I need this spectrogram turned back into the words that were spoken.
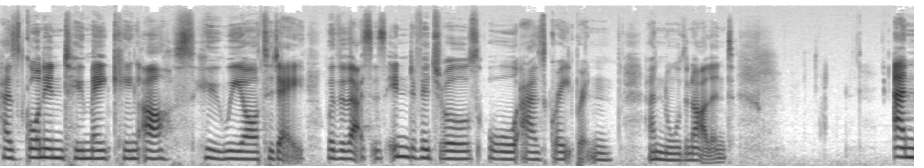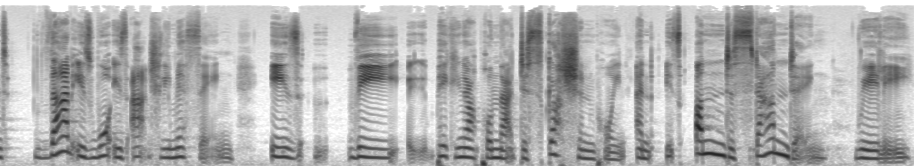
has gone into making us who we are today, whether that's as individuals or as Great Britain and Northern Ireland. And that is what is actually missing is the picking up on that discussion point and it's understanding really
